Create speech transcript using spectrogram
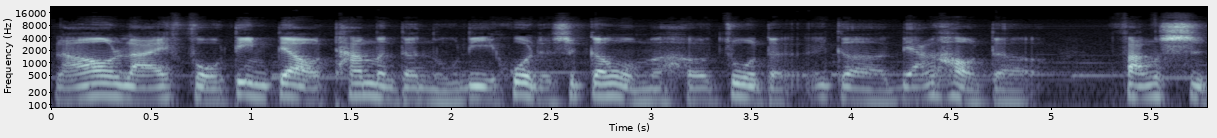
然后来否定掉他们的努力，或者是跟我们合作的一个良好的方式。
